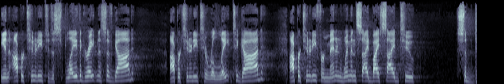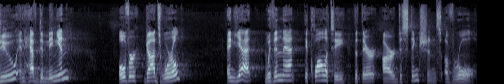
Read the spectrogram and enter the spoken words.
in opportunity to display the greatness of God, opportunity to relate to God, opportunity for men and women side by side to subdue and have dominion over God's world. And yet, within that equality, that there are distinctions of role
